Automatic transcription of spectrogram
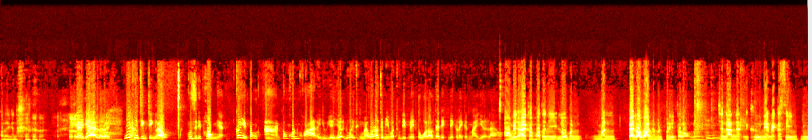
อะไรกัน เยอะแยะเลย นี่คือจริง ๆ แล้วคุณสิทธิพงษ์เนี่ยก็ยังต้องอ่านต้องค้นคว้าอะไรอยู่เยอะ ๆ ด้วยถึงแม้ว่าเราจะมีวัตถุดิบในตัวแล้วตั้งแต่เด็ก ๆ อะไรกันมาเยอะแล้ว เอาไม่ได้ครับ เพราะตอนนี้โลกมันมันแต่ละวันนะมันเปลี่ยนตลอดเลย อือฮึ ฉะนั้นนะคือเนี่ยแมกกาซีนอยู่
